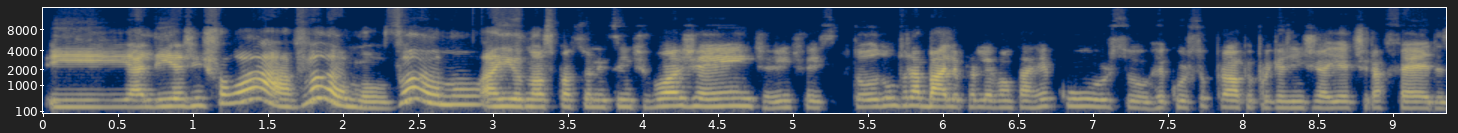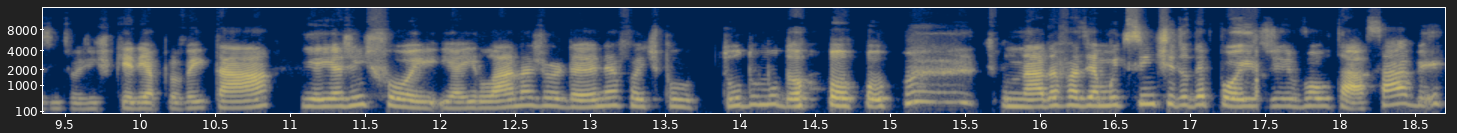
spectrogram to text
e ali a gente falou: ah, vamos, vamos. Aí o nosso pastor incentivou a gente, a gente fez todo um trabalho para levantar recurso, recurso próprio, porque a gente já ia tirar férias, então a gente queria aproveitar, e aí a gente foi. E aí lá na Jordânia foi tipo, tudo mudou. tipo, nada fazia muito sentido depois de voltar, sabe?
